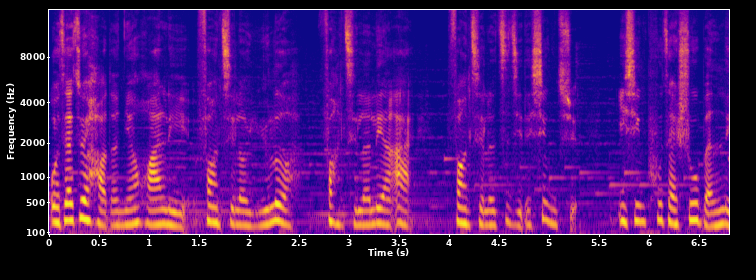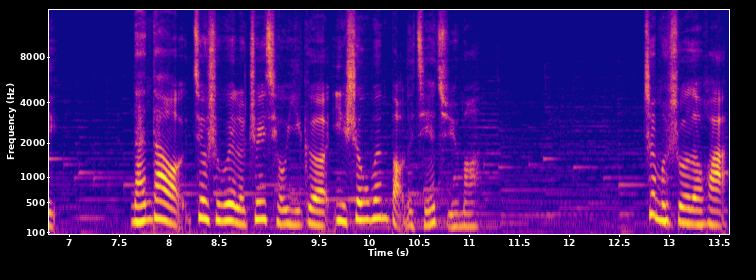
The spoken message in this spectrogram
我在最好的年华里放弃了娱乐，放弃了恋爱，放弃了自己的兴趣，一心扑在书本里，难道就是为了追求一个一生温饱的结局吗？这么说的话，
